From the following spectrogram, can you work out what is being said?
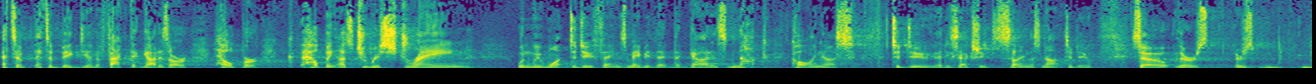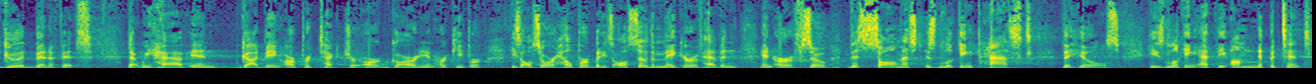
That's a, that's a big deal. The fact that God is our helper, helping us to restrain when we want to do things, maybe that, that God is not calling us to do, that he's actually telling us not to do. So there's, there's good benefits that we have in God being our protector, our guardian, our keeper. He's also our helper, but he's also the maker of heaven and earth. So this psalmist is looking past the hills. He's looking at the omnipotent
